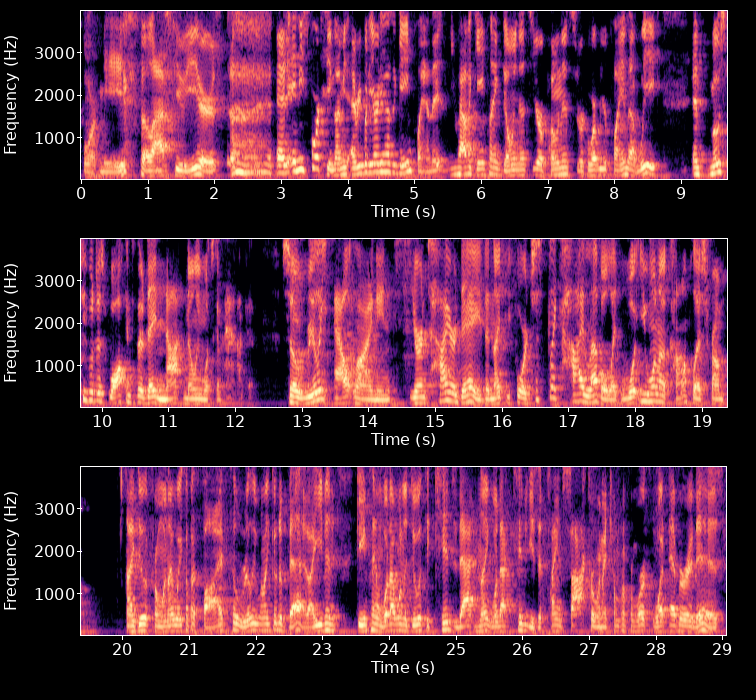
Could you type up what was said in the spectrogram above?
for me the last few years. And any sports team, I mean, everybody already has a game plan. They, you have a game plan going into your opponents or whoever you're playing that week. And most people just walk into their day not knowing what's going to happen. So really outlining your entire day the night before, just like high level, like what you want to accomplish from I do it from when I wake up at five till really when I go to bed. I even game plan what I want to do with the kids that night, what activities, it playing soccer when I come home from work, whatever it is,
